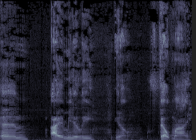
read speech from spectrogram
and I immediately, you know, felt my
